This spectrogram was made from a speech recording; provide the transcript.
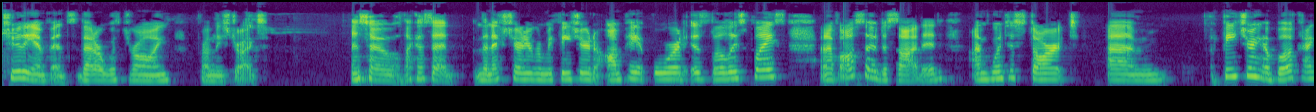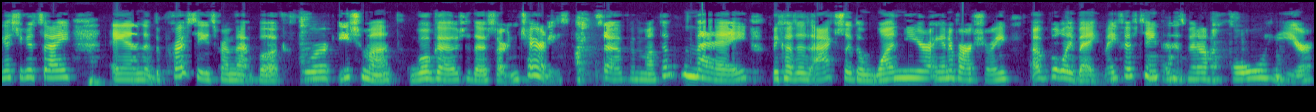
to the infants that are withdrawing from these drugs. And so, like I said, the next charity we're going to be featured on Pay It Forward is Lily's Place. And I've also decided I'm going to start um, featuring a book, I guess you could say, and the proceeds from that book for each month will go to those certain charities. So for the month of May, because it's actually the one year anniversary of Bully Bait, May 15th, it has been out a whole year.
